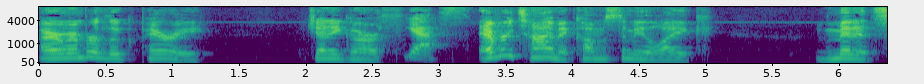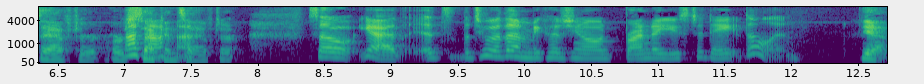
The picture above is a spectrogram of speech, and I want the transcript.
I remember Luke Perry, Jennie Garth. Yes. Every time it comes to me like minutes after or seconds after. So yeah, it's the two of them because you know Brenda used to date Dylan. Yeah.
